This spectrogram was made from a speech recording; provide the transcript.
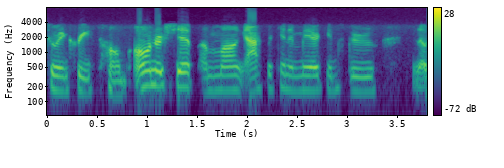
to increase home ownership among African Americans through you know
